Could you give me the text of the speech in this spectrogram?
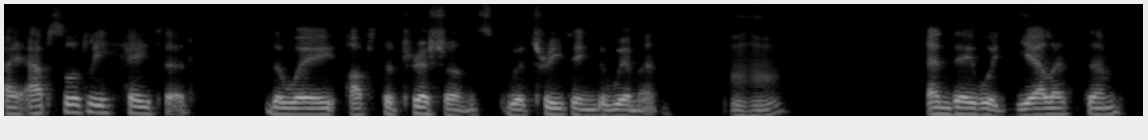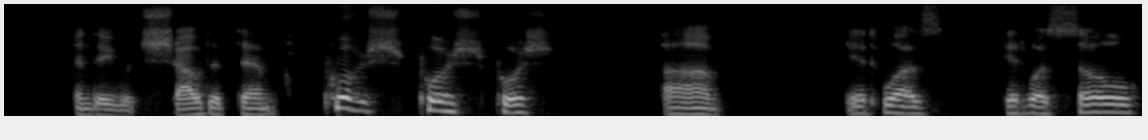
I absolutely hated the way obstetricians were treating the women. Mm-hmm. And they would yell at them and they would shout at them, push, push, push. Um, it was it was so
